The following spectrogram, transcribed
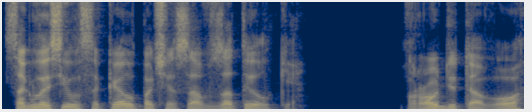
согласился Кел, почесав в затылке. "Вроде того".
